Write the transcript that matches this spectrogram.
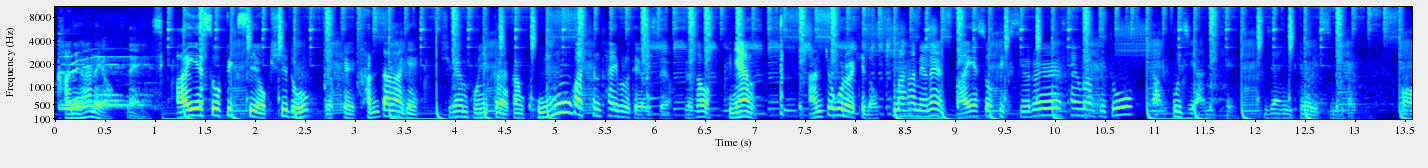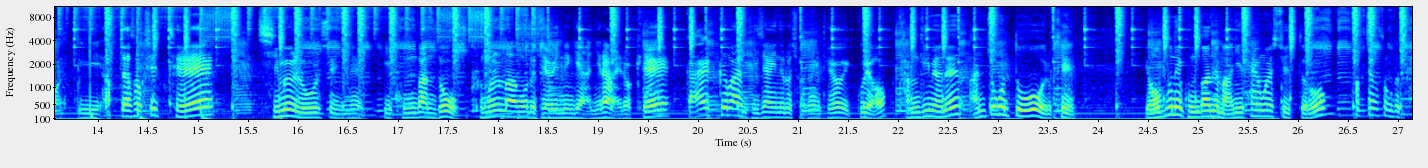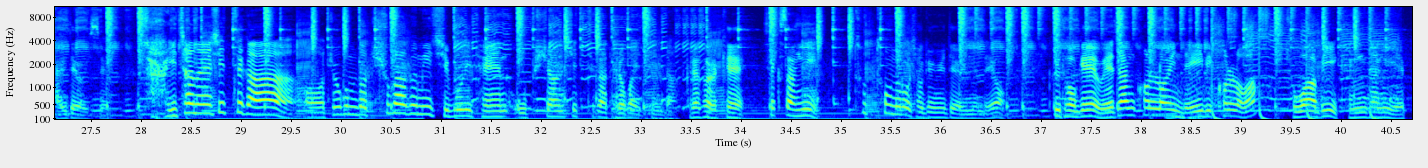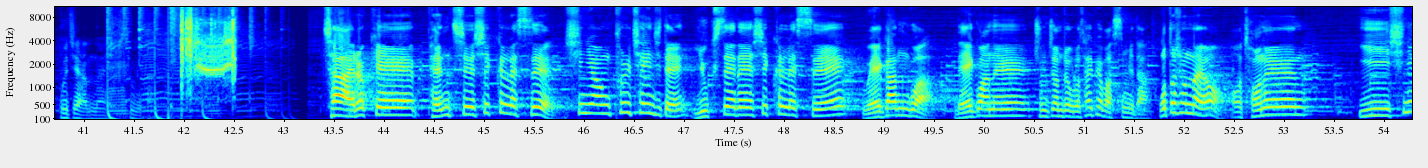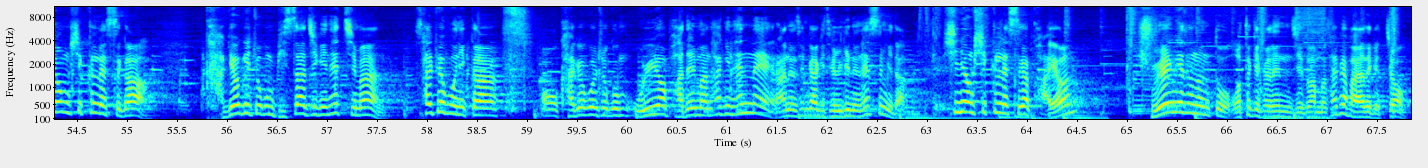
가능하네요. 네. ISO 픽스 역시도 이렇게 간단하게 지금 보니까 약간 고무 같은 타입으로 되어 있어요. 그래서 그냥 안쪽으로 이렇게 넣기만 하면은 ISO 픽스를 사용하기도 나쁘지 않게 디자인이 되어 있습니다. 어, 이 앞좌석 시트에 짐을 놓을 수 있는 이 공간도 그물망으로 되어 있는 게 아니라 이렇게 깔끔한 디자인으로 적용되어 있고요. 당기면은 안쪽은 또 이렇게 여분의 공간을 많이 사용할 수 있도록 확장성도 잘 되어 있어요. 자, 이 차는 시트가 어, 조금 더 추가금이 지불이 된 옵션 시트가 들어가 있습니다. 그래서 이렇게 색상이 투톤으로 적용이 되어 있는데요. 그 덕에 외장 컬러인 네이비 컬러와 조합이 굉장히 예쁘지 않나 싶습니다. 자 이렇게 벤츠 C클래스 신형 풀체인지된 6세대 C클래스의 외관과 내관을 중점적으로 살펴봤습니다 어떠셨나요? 어, 저는 이 신형 C클래스가 가격이 조금 비싸지긴 했지만 살펴보니까 어, 가격을 조금 올려받을 만 하긴 했네 라는 생각이 들기는 했습니다 신형 C클래스가 과연 주행에서는 또 어떻게 변했는지도 한번 살펴봐야 되겠죠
